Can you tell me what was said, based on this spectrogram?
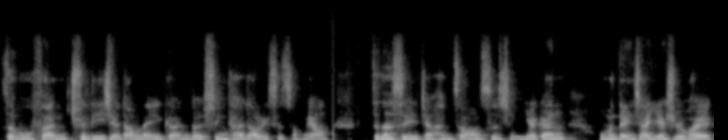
这部分去理解到每一个人的心态到底是怎么样，真的是一件很重要的事情。也跟我们等一下也许会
